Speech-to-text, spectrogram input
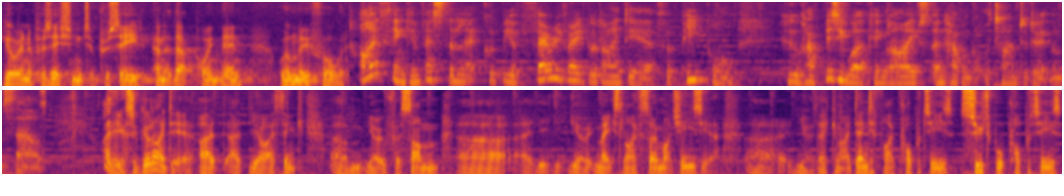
you're in a position to proceed. And at that point, then we'll move forward. I think Invest and Let could be a very, very good idea for people who have busy working lives and haven't got the time to do it themselves. I think it's a good idea. I, I you know, I think um, you know, for some, uh, you know, it makes life so much easier. Uh, you know, they can identify properties, suitable properties,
